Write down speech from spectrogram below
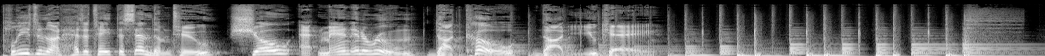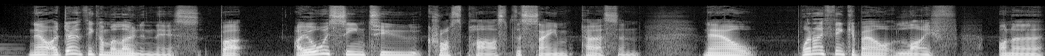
please do not hesitate to send them to show at maninaroom.co.uk. Now, I don't think I'm alone in this, but I always seem to cross paths with the same person. Now, when I think about life on a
